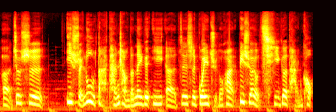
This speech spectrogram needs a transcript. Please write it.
呃，就是一水陆打坛场的那个一呃，这是规矩的话，必须要有七个坛口。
